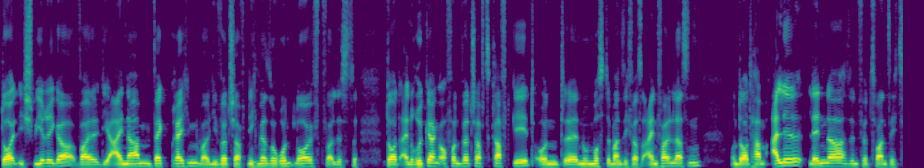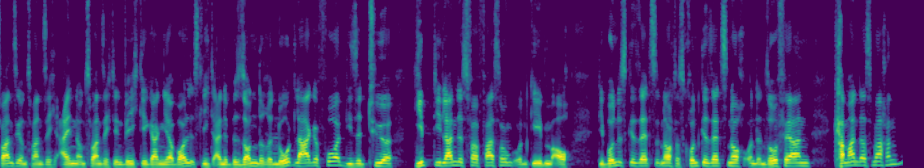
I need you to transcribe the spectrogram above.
deutlich schwieriger, weil die Einnahmen wegbrechen, weil die Wirtschaft nicht mehr so rund läuft, weil es dort ein Rückgang auch von Wirtschaftskraft geht. Und äh, nun musste man sich was einfallen lassen. Und dort haben alle Länder, sind für 2020 und 2021 den Weg gegangen, jawohl, es liegt eine besondere Notlage vor. Diese Tür gibt die Landesverfassung und geben auch die Bundesgesetze noch, das Grundgesetz noch. Und insofern kann man das machen.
